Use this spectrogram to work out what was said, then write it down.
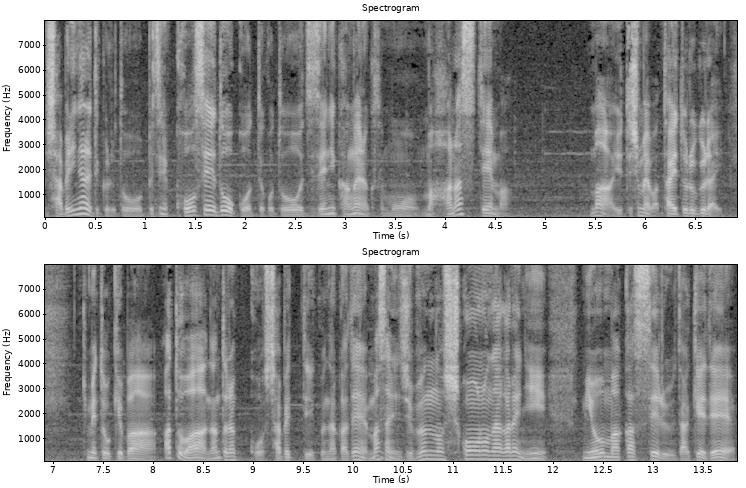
喋り慣れてくると別に構成どうこうってことを事前に考えなくても、まあ、話すテーマまあ言ってしまえばタイトルぐらい決めておけばあとはなんとなくこう喋っていく中でまさに自分の思考の流れに身を任せるだけで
